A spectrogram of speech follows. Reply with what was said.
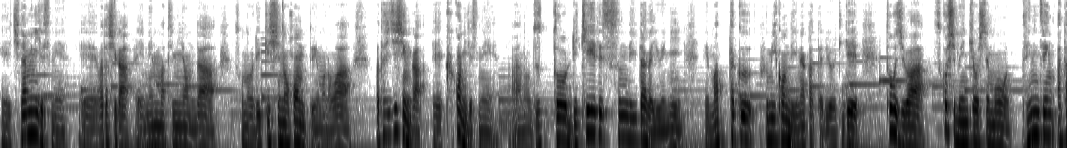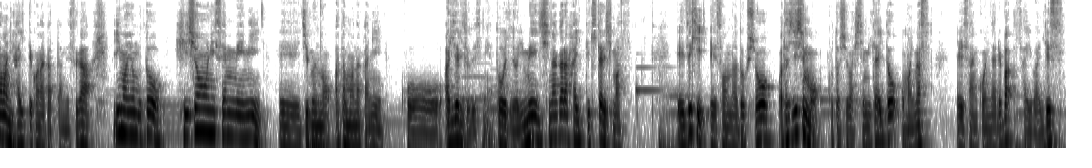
えー、ちなみにですね、えー、私が年末に読んだその歴史の本というものは私自身が過去にですねあのずっと理系で進んでいたがゆえに全く踏み込んでいなかった領域で当時は少し勉強しても全然頭に入ってこなかったんですが今読むと非常に鮮明に、え自分の頭の中にこう、ありありとですね、当時をイメージしながら入ってきたりします。えー、ぜひ、えー、そんな読書を私自身も今年はしてみたいと思います。えー、参考になれば幸いです。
